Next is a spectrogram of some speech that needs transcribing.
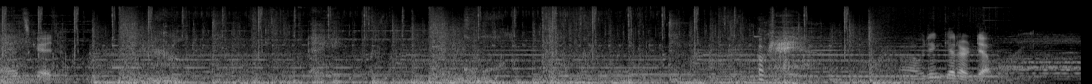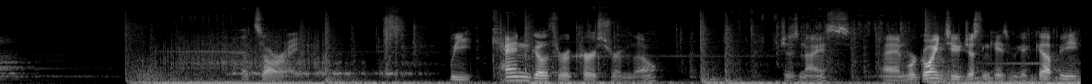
That's good. Okay. Uh, we didn't get our devil. That's alright. We can go through a curse room, though. Which is nice. And we're going to, just in case we get Guppy.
